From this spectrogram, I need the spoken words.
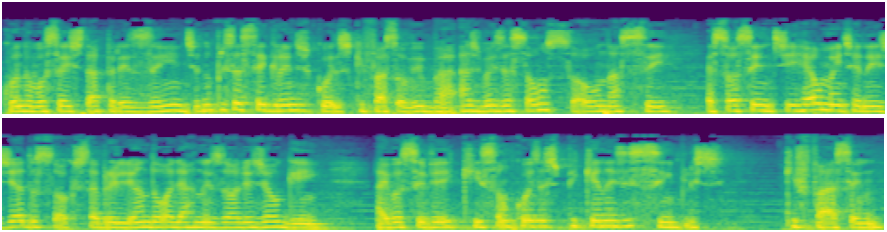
Quando você está presente, não precisa ser grandes coisas que façam vibrar. Às vezes é só um sol nascer. É só sentir realmente a energia do sol que está brilhando ou olhar nos olhos de alguém. Aí você vê que são coisas pequenas e simples que fazem,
